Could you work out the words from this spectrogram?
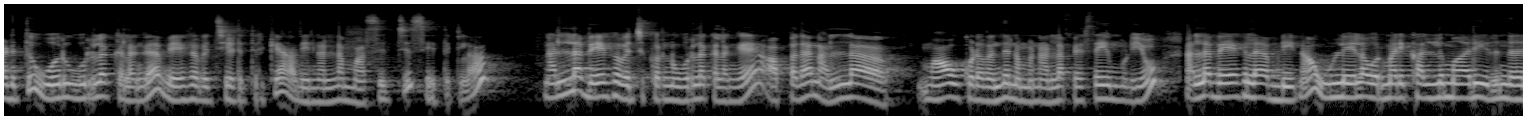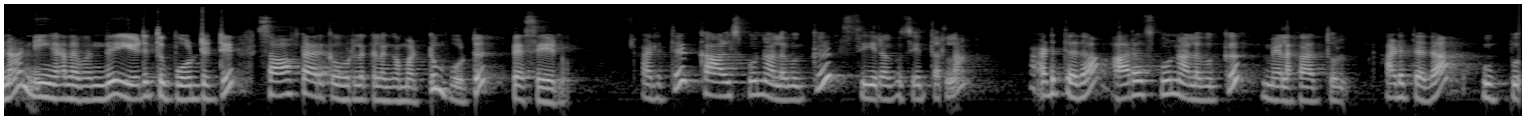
அடுத்து ஒரு உருளைக்கிழங்க வேக வச்சு எடுத்திருக்கேன். அதை நல்லா மசிச்சு சேர்த்துக்கலாம். நல்லா வேக வச்சுக்கிறணும் உருளைக்கிழங்கு. அப்போ தான் நல்லா மாவு கூட வந்து நம்ம நல்லா பிசைய முடியும். நல்லா வேகலை அப்படின்னா உள்ளேலாம் ஒரு மாதிரி கல் மாதிரி இருந்ததுன்னா நீங்கள் அதை வந்து எடுத்து போட்டுட்டு சாஃப்டாக இருக்க உருளைக்கிழங்கை மட்டும் போட்டு பிசையணும். அடுத்து கால் ஸ்பூன் அளவுக்கு சீரகம் சேர்த்துடலாம். அடுத்ததாக அரை ஸ்பூன் அளவுக்கு மிளகாத்தூள். அடுத்ததாக உப்பு.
